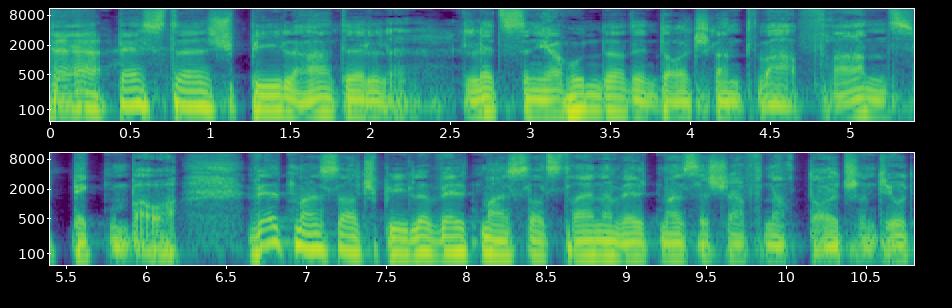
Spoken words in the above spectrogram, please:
Der beste Spieler der letzten Jahrhundert in Deutschland war Franz Beckenbauer. Weltmeister als Spieler, Weltmeister als Trainer, Weltmeisterschaft nach Deutschland. Gut.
